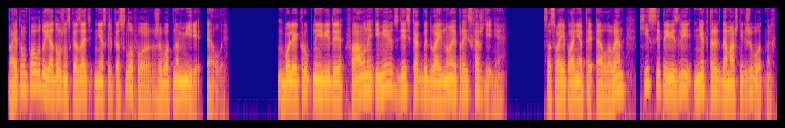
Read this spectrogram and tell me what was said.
По этому поводу я должен сказать несколько слов о животном мире Эллы. Более крупные виды фауны имеют здесь как бы двойное происхождение. Со своей планеты Элловен хиссы привезли некоторых домашних животных,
